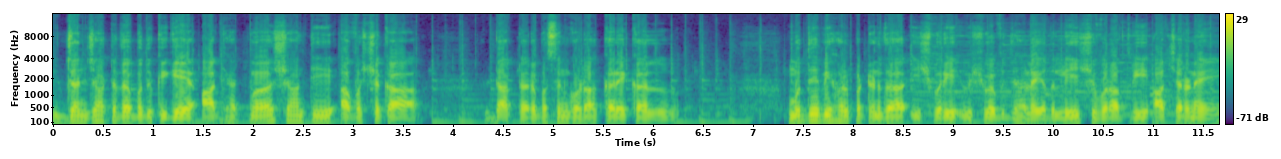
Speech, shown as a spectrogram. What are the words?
ಜಂಜಾಟದ ಬದುಕಿಗೆ ಆಧ್ಯಾತ್ಮ ಶಾಂತಿ ಅವಶ್ಯಕ. ಡಾಕ್ಟರ್ ಬಸನಗೌಡ ಕರೇಕಲ್. ಮುದ್ದೇಬಿಹಾಳ್ ಪಟ್ಟಣದ ಈಶ್ವರಿ ವಿಶ್ವವಿದ್ಯಾಲಯದಲ್ಲಿ ಶಿವರಾತ್ರಿ ಆಚರಣೆ.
